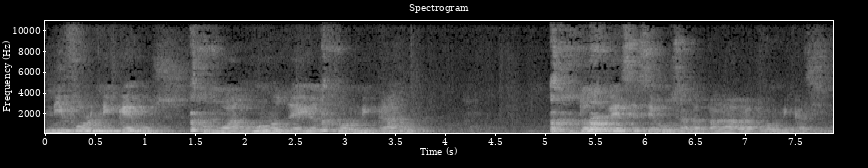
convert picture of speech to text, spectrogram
ni forniquemos, como algunos de ellos fornicaron. Dos veces se usa la palabra fornicación.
